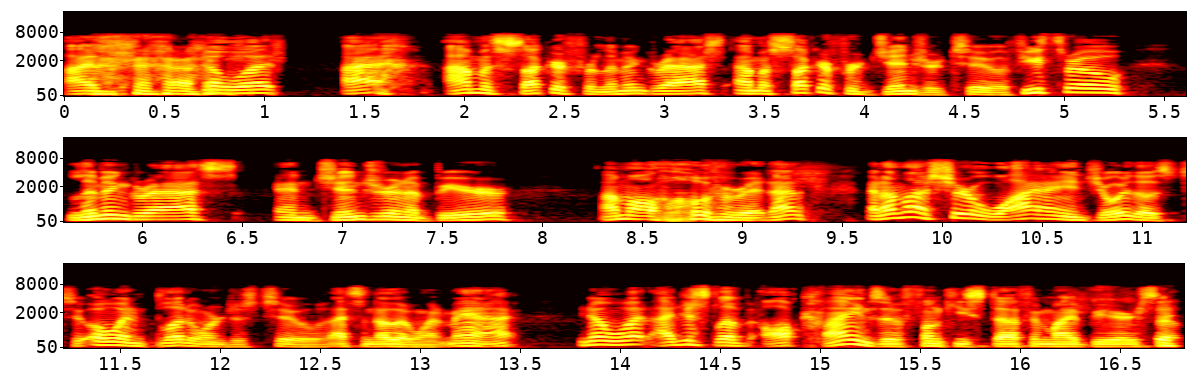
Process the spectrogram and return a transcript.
I you know what? I I'm a sucker for lemongrass. I'm a sucker for ginger too. If you throw lemongrass and ginger in a beer, I'm all over it. I, and I'm not sure why I enjoy those two. Oh, and blood oranges too. That's another one. Man, I you know what? I just love all kinds of funky stuff in my beer. So,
